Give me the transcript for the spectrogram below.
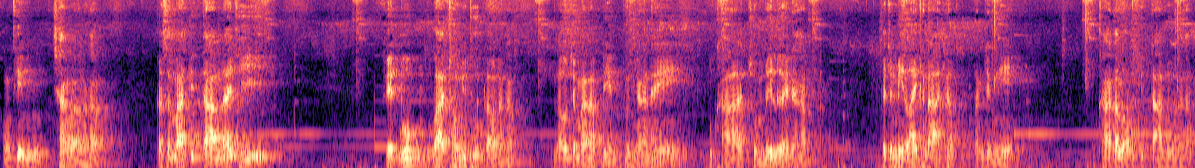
ของทีมช่างเรานะครับ ก็สามารถติดตามได้ที่ Facebook หรือว่าช่อง YouTube เรานะครับ เราจะมาอัปเดตผลงานให้ลูกค้าชมเรื่อยๆนะครับ ก็จะมีหลายขนาดครับ หลังจากนี้ลูกค้าก็ลองติดตามดูนะครับ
